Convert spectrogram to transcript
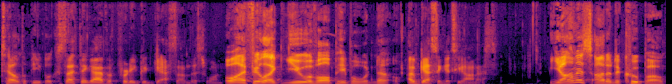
tell the people because I think I have a pretty good guess on this one. Well, I feel like you of all people would know. I'm guessing it's Giannis. Giannis Antetokounmpo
